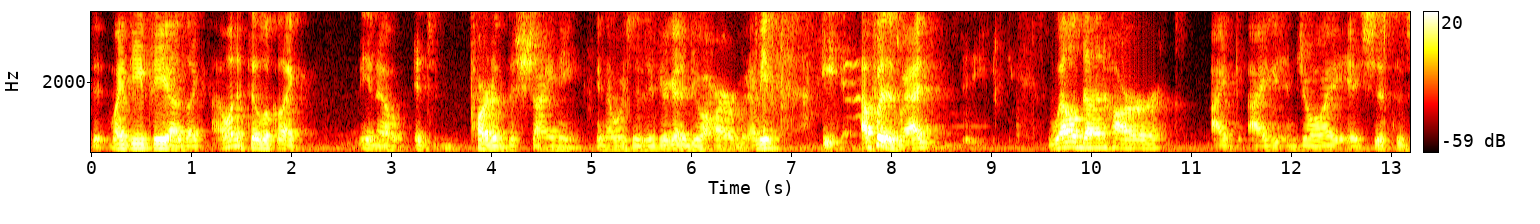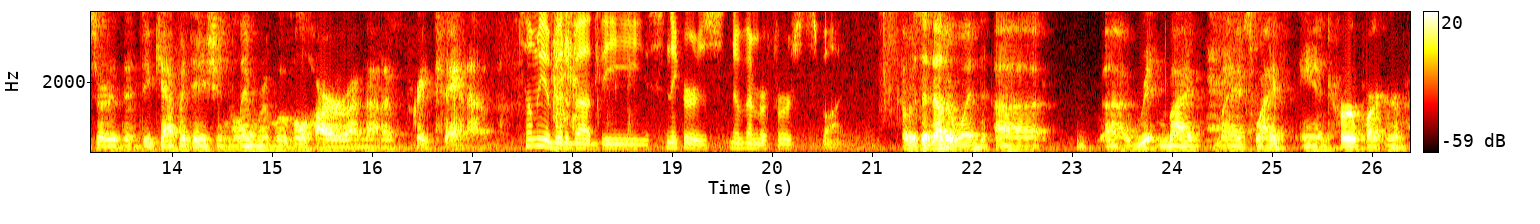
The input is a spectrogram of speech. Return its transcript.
the my DP, I was like, I want it to look like, you know, it's part of The Shining. You know, which is if you're going to do a horror movie. I mean, I'll put it this way: I, well done horror. I, I enjoy. It's just the sort of the decapitation, limb removal horror. I'm not a great fan of. Tell me a bit about the Snickers November first spot. It was another one uh, uh, written by my ex-wife and her partner.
